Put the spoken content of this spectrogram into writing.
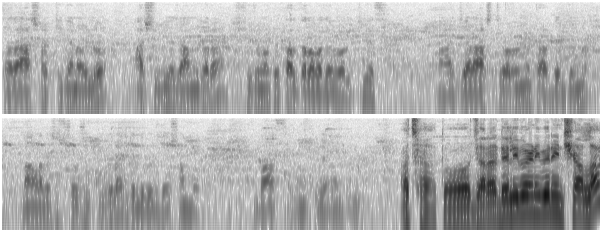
তারা আসার ঠিকানা হলো আশুলিয়া জামগড়া শিরোমাকে তালতলা বাজার বল ঠিক আছে? আর যারা আসতে পারবেন না তাদের জন্য বাংলাদেশের চৌষট্টি জেলায় ডেলিভারি দেওয়া সম্ভব। বাস এবং ট্রেনের জন্য। আচ্ছা তো যারা ডেলিভারি নেবেন ইনশাল্লাহ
